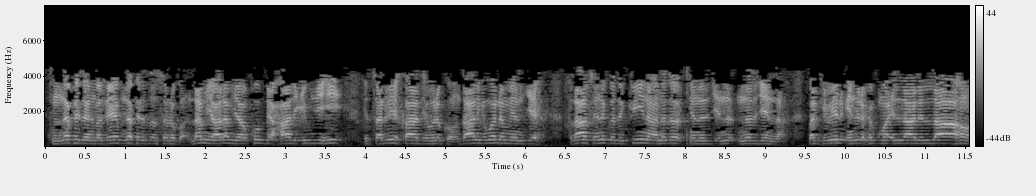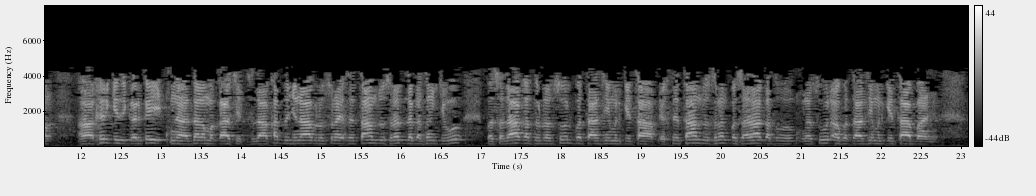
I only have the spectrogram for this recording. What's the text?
نفذ المغیب نفذ تصرف لم يعلم يعقوب بحال ابنه کہ ترویح قرات ورکو، دان کے ولم ينجح خلاص ان کو دکینا نظر نرجن بلکہ ویل ان الحکم الا لله آخر کی ذکر کئی اتنا دغ مقاصد، صداقت جناب رسول اختتام دوسرت لگتن کیو پس صداقت الرسول پر تعظیم الکتاب، اختتام دوسرت پر صداقت رسول اور تعظیم الکتاب بان،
